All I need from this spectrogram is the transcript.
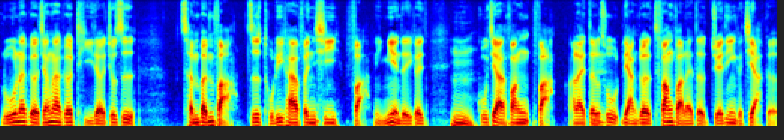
如那个江大哥提的，就是成本法之土地开发分析法里面的一个嗯估价方法啊，来得出两个方法来得决定一个价格。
